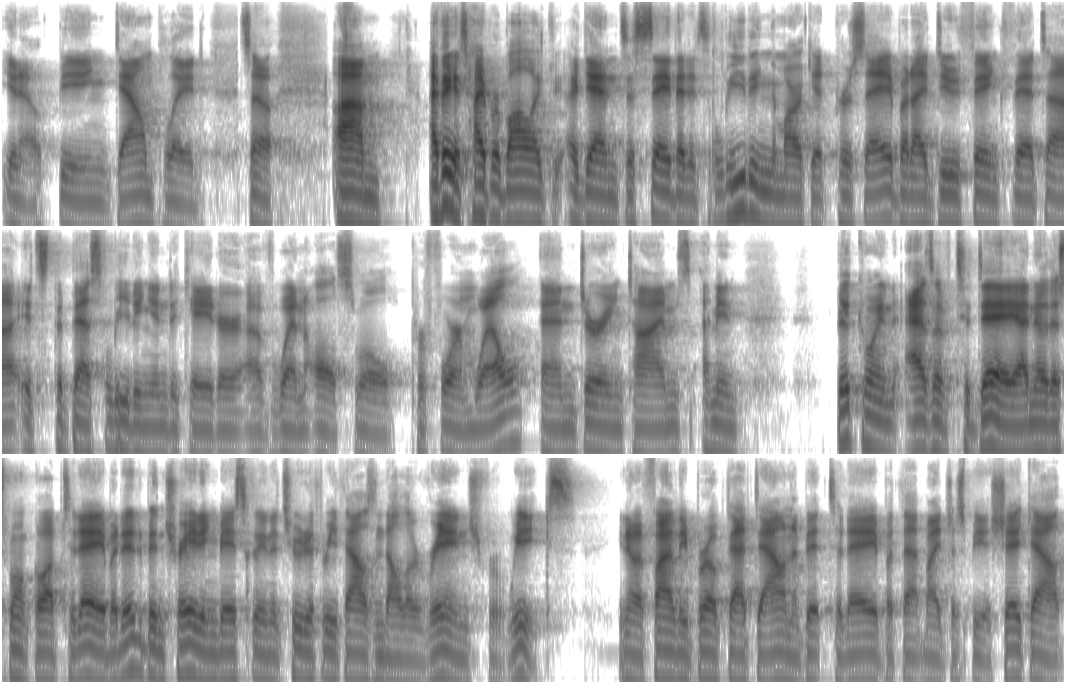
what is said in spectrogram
you know being downplayed. So. Um, I think it's hyperbolic again to say that it's leading the market per se, but I do think that uh, it's the best leading indicator of when alts will perform well. And during times, I mean, Bitcoin as of today, I know this won't go up today, but it had been trading basically in a two to three thousand dollar range for weeks. You know, it finally broke that down a bit today, but that might just be a shakeout.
